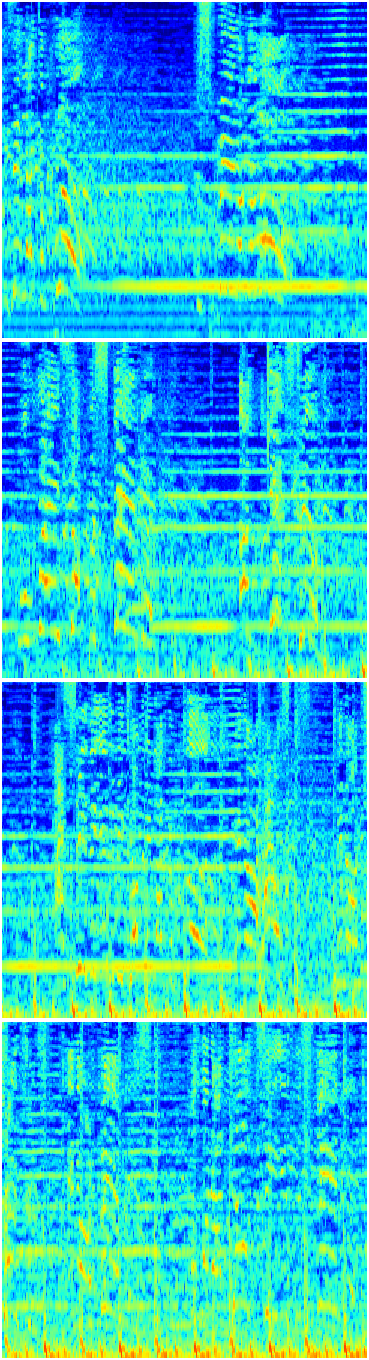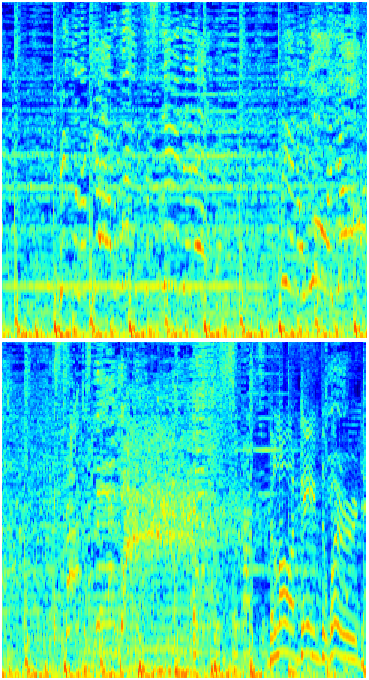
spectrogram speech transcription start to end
comes in like a flood, the Spirit of the Lord will raise up a standard against him. I see the enemy coming in like a flood in our houses, in our churches, in our families. But what I don't see is the standard. People of God, where's the standard at? We in a war, y'all. It's time to stand, y'all. The Lord gave the word,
